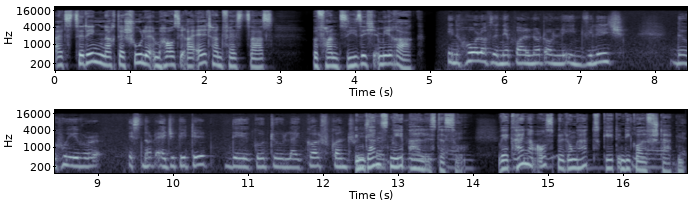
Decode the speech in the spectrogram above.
Als Zering nach der Schule im Haus ihrer Eltern festsaß, befand sie sich im Irak. In whole of the Nepal, not only in village, the whoever in ganz Nepal ist das so. Wer keine Ausbildung hat, geht in die Golfstaaten.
